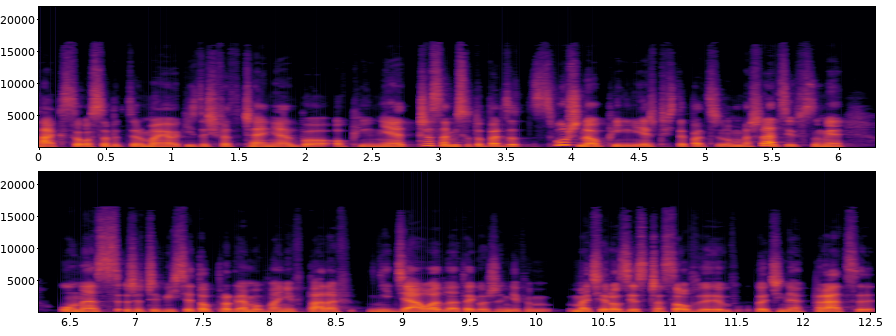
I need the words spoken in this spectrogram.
tak, są osoby, które mają jakieś doświadczenia albo opinie. Czasami są to bardzo słuszne opinie, rzeczywiście patrzę, no masz rację, w sumie u nas rzeczywiście to programowanie w parach nie działa, dlatego że, nie wiem, macie rozjazd czasowy w godzinach pracy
